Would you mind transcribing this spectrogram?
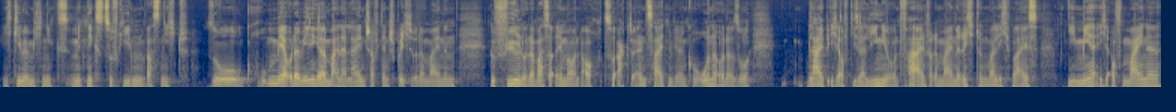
ich gebe mich nix, mit nichts zufrieden, was nicht so mehr oder weniger meiner Leidenschaft entspricht oder meinen Gefühlen oder was auch immer. Und auch zu aktuellen Zeiten während Corona oder so bleibe ich auf dieser Linie und fahre einfach in meine Richtung, weil ich weiß, je mehr ich auf meine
